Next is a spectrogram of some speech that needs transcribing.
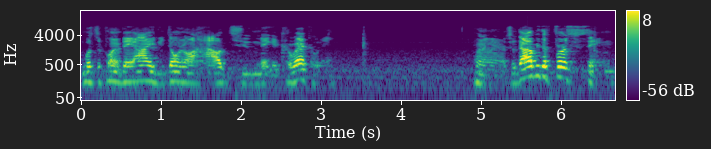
what's the point of AI if you don't know how to make it correctly. For that matter. So that'll be the first thing.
